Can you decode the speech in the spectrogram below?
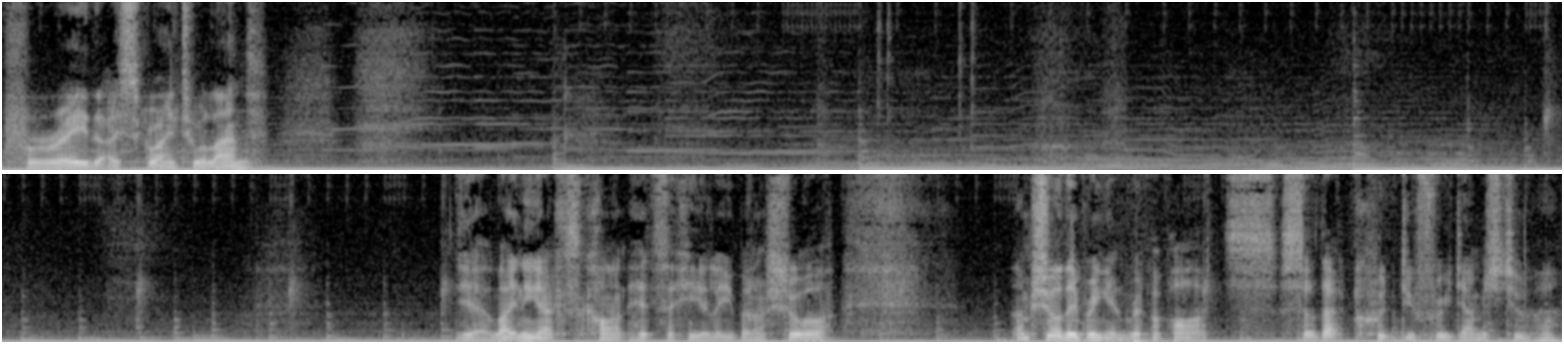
pray that I scry into a land. Yeah, Lightning Axe can't hit Saheeli, but I'm sure I'm sure they bring in Ripper parts, so that could do free damage to her.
